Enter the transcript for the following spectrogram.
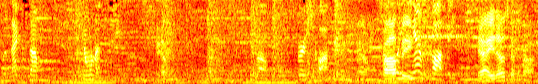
So next up, donuts. Yep. Well, first coffee. Yeah, Oh, coffee. he has coffee. Yeah, he does have coffee.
